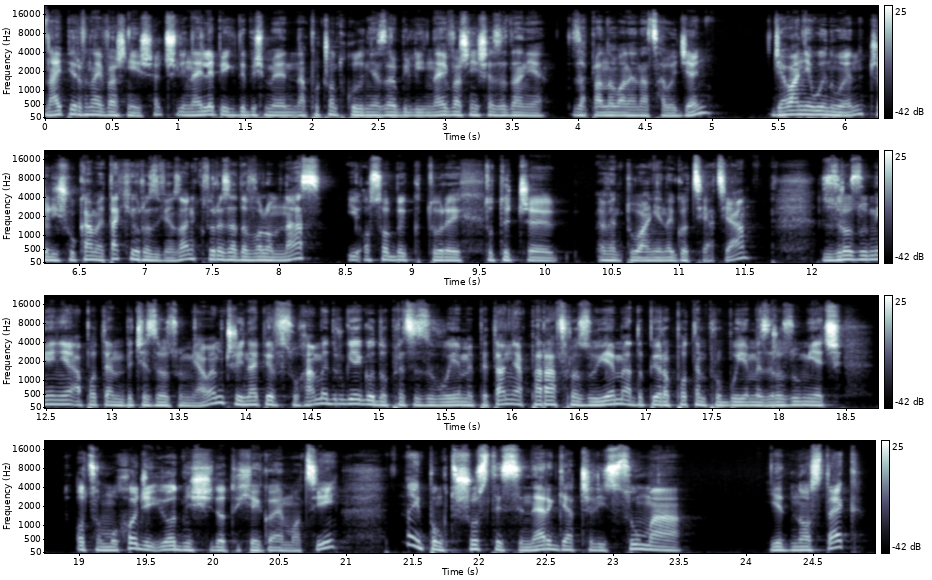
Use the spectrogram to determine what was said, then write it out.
Najpierw najważniejsze, czyli najlepiej, gdybyśmy na początku dnia zrobili najważniejsze zadanie zaplanowane na cały dzień. Działanie win-win, czyli szukamy takich rozwiązań, które zadowolą nas i osoby, których dotyczy ewentualnie negocjacja, zrozumienie, a potem bycie zrozumiałym, czyli najpierw słuchamy drugiego, doprecyzowujemy pytania, parafrazujemy, a dopiero potem próbujemy zrozumieć, o co mu chodzi i odnieść się do tych jego emocji. No i punkt szósty, synergia, czyli suma jednostek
